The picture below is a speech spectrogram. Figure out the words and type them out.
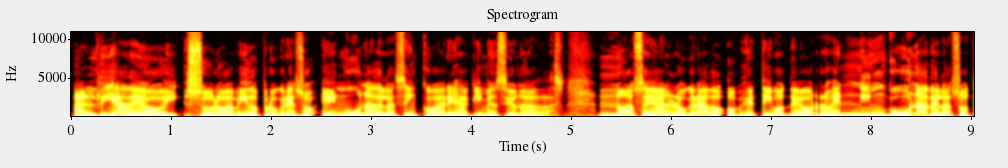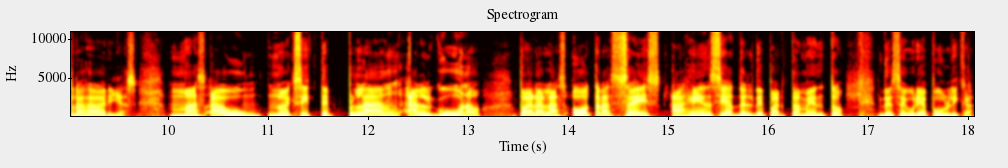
al día de hoy solo ha habido progreso en una de las cinco áreas aquí mencionadas. No se han logrado objetivos de ahorros en ninguna de las otras áreas. Más aún, no existe plan alguno para las otras seis agencias del Departamento de Seguridad Pública.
